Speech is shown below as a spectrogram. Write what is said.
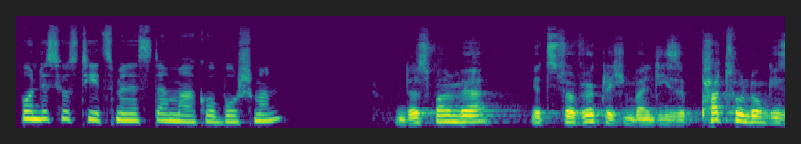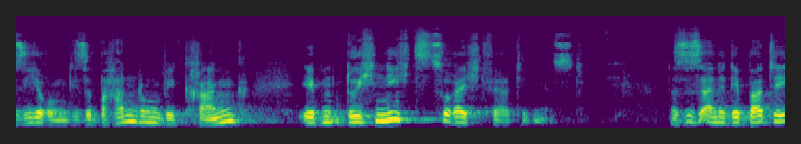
Bundesjustizminister Marco Buschmann. Und das wollen wir jetzt verwirklichen, weil diese Pathologisierung, diese Behandlung wie krank eben durch nichts zu rechtfertigen ist. Das ist eine Debatte,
